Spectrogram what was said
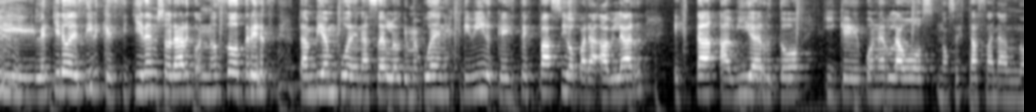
Y les quiero decir que si quieren llorar con nosotros, también pueden hacerlo, que me pueden escribir, que este espacio para hablar está abierto y que poner la voz nos está sanando.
